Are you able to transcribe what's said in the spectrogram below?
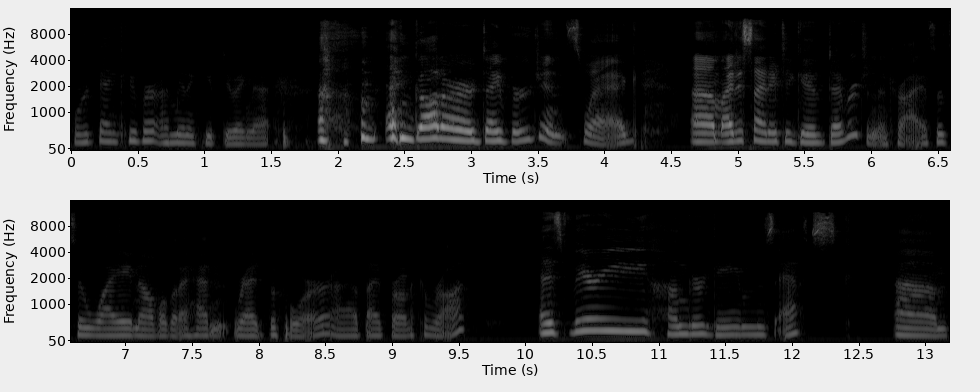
Word Vancouver, I'm going to keep doing that, um, and got our Divergent swag, um, I decided to give Divergent a try. So it's a YA novel that I hadn't read before uh, by Veronica Roth. And it's very Hunger Games esque. Um,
